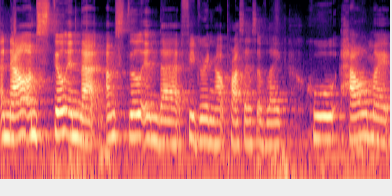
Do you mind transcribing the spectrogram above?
and now I'm still in that. I'm still in that figuring out process of like, who, how am I,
